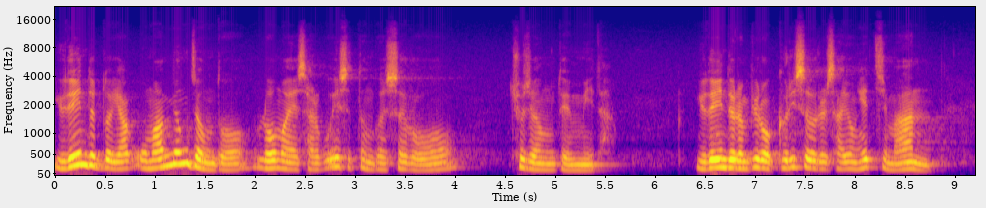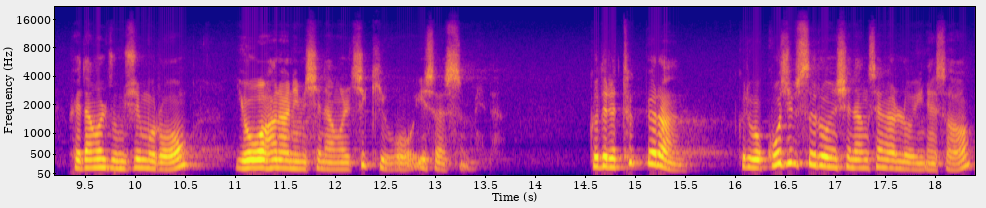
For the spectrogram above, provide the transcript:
유대인들도 약 5만 명 정도 로마에 살고 있었던 것으로 추정됩니다. 유대인들은 비록 그리스어를 사용했지만 회당을 중심으로 여호와 하나님 신앙을 지키고 있었습니다. 그들의 특별한 그리고 고집스러운 신앙생활로 인해서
